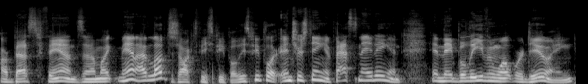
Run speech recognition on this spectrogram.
our best fans. And I'm like, man, I'd love to talk to these people. These people are interesting and fascinating and, and they believe in what we're doing.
